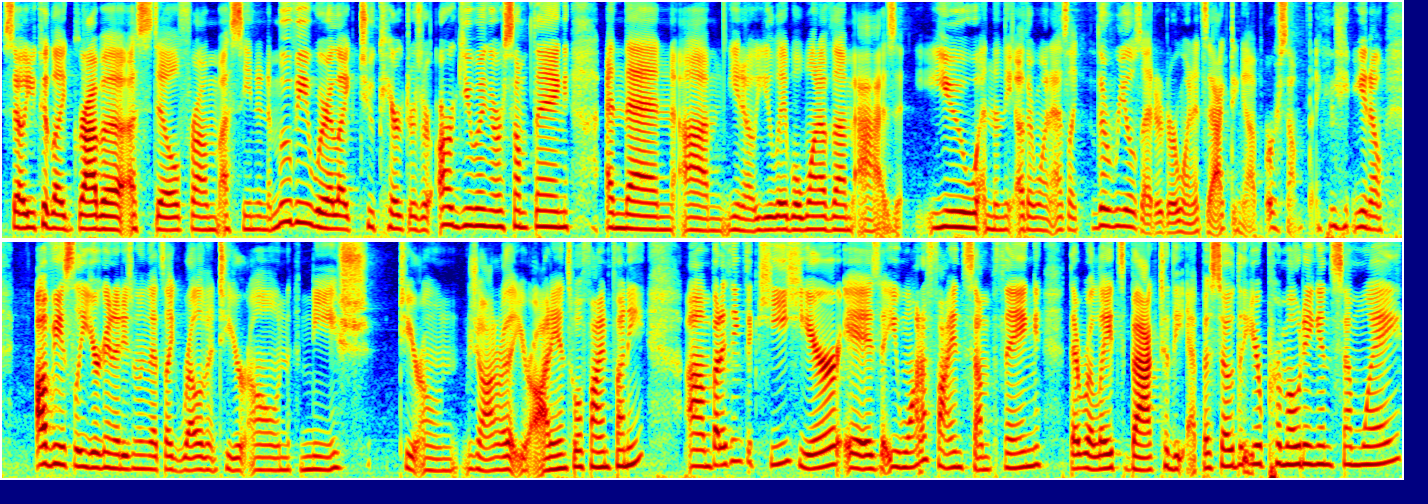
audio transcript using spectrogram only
so you could like grab a, a still from a scene in a movie where like two characters are arguing or something and then um, you know you label one of them as you and then the other one as like the reels editor when it's acting up or something you know obviously you're going to do something that's like relevant to your own niche to your own genre that your audience will find funny. Um, but I think the key here is that you want to find something that relates back to the episode that you're promoting in some way.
